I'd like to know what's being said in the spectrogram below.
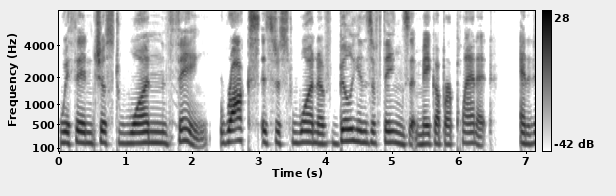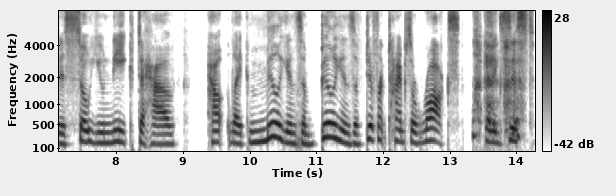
within just one thing. Rocks is just one of billions of things that make up our planet, and it is so unique to have how like millions and billions of different types of rocks that exist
